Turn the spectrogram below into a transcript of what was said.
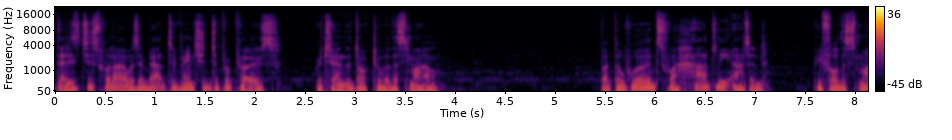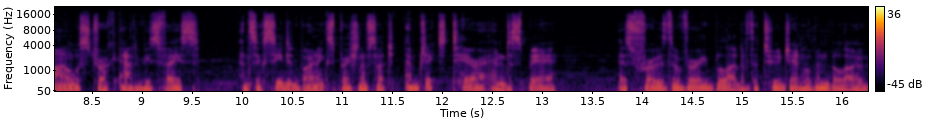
That is just what I was about to venture to propose, returned the doctor with a smile. But the words were hardly uttered before the smile was struck out of his face and succeeded by an expression of such abject terror and despair as froze the very blood of the two gentlemen below.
